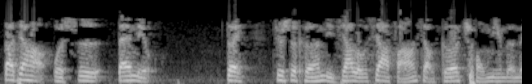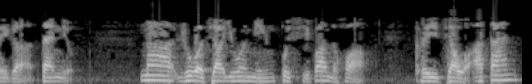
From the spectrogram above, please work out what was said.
大家好，我是 Daniel，对，就是和你家楼下法郎小哥重名的那个 Daniel。那如果叫英文名不习惯的话，可以叫我阿丹。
